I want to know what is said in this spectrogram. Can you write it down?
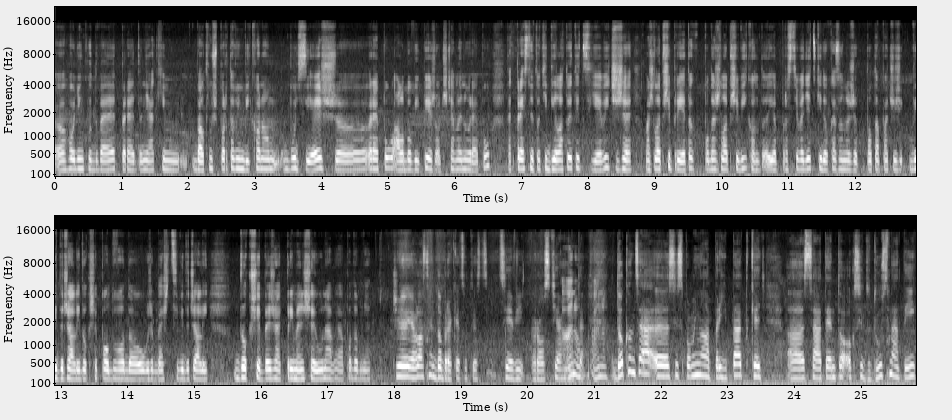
e, hodinku, dve pred nejakým veľkým športovým výkonom, buď zješ e, repu, alebo vypiješ odšťavenú repu, tak presne to ti dilatuje tie cievy, čiže máš lepší prietok, podáš lepší výkon. To je proste vedecky dokázané, že potapači vydržali dlhšie pod vodou, že bežci vydržali dlhšie bežať pri menšej únave a podobne. Čiže je vlastne dobré, keď sú tie cievy rozťahnuté. Áno, áno. Dokonca e, si spomínala prípad, keď e, sa tento oxid dusnatý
